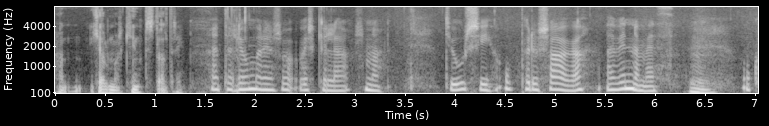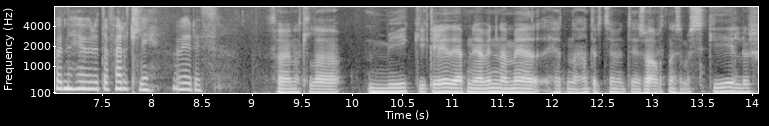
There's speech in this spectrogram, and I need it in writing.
hann Hjalmar kynntist aldrei Þetta hljómar eins og virkilega svona djúsi óperu saga að vinna með mm. og hvernig hefur þetta ferli verið? Það er náttúrulega mikið gleði efni að vinna með hérna handreitsefandi eins og árna sem að skilur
